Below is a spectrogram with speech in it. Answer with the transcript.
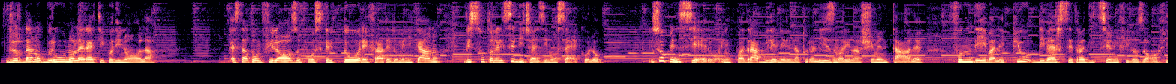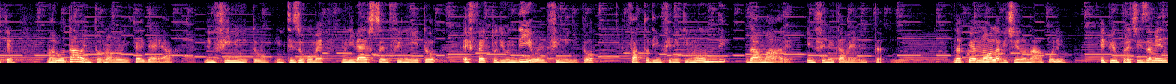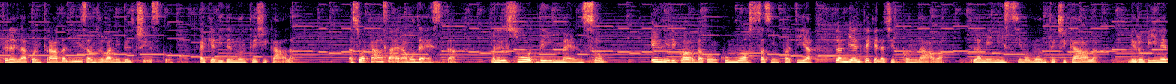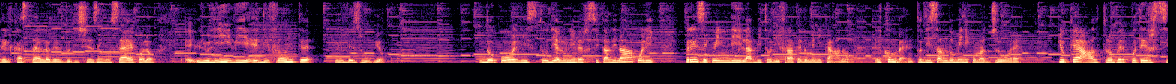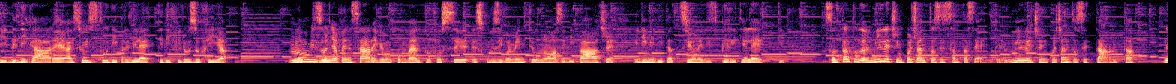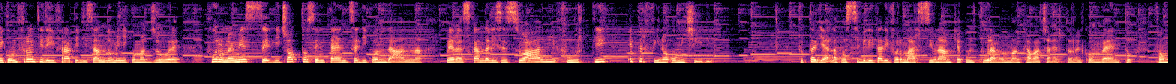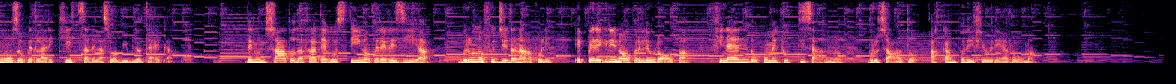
Giordano Bruno l'eretico di Nola. È stato un filosofo, scrittore e frate domenicano vissuto nel XVI secolo. Il suo pensiero, inquadrabile nel naturalismo rinascimentale, fondeva le più diverse tradizioni filosofiche, ma ruotava intorno a un'unica idea. L'infinito, inteso come l'universo infinito, effetto di un Dio infinito, fatto di infiniti mondi, da amare infinitamente. Nacque a Nola vicino Napoli, e più precisamente nella contrada di San Giovanni del Cesco, ai piedi del Monte Cicala. La sua casa era modesta, ma nel suo De immenso egli ricorda con commossa simpatia l'ambiente che la circondava, l'amenissimo Monte Cicala, le rovine del castello del XII secolo, gli ulivi e di fronte il Vesuvio. Dopo gli studi all'Università di Napoli, prese quindi l'abito di frate domenicano nel convento di San Domenico Maggiore, più che altro per potersi dedicare ai suoi studi prediletti di filosofia. Non bisogna pensare che un convento fosse esclusivamente un'oasi di pace e di meditazione di spiriti eletti. Soltanto dal 1567 al 1570, nei confronti dei frati di San Domenico Maggiore, furono emesse 18 sentenze di condanna per scandali sessuali, furti e perfino omicidi. Tuttavia la possibilità di formarsi un'ampia cultura non mancava certo nel convento, famoso per la ricchezza della sua biblioteca. Denunciato da frate Agostino per eresia, Bruno fuggì da Napoli e peregrinò per l'Europa, finendo, come tutti sanno, bruciato a Campo dei Fiori a Roma.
